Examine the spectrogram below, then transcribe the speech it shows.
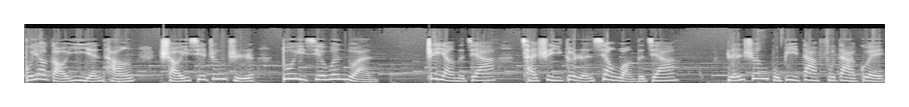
不要搞一言堂，少一些争执，多一些温暖，这样的家才是一个人向往的家。人生不必大富大贵，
